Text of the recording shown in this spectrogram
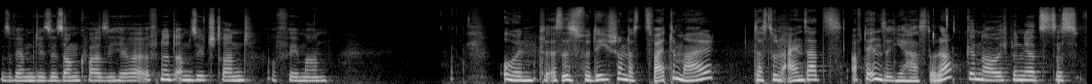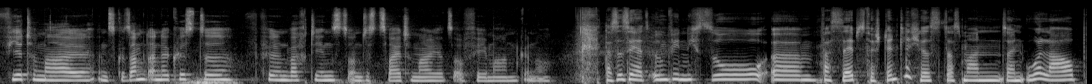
Also wir haben die Saison quasi hier eröffnet am Südstrand auf Fehmarn. Und es ist für dich schon das zweite Mal, dass du einen Einsatz auf der Insel hier hast, oder? Genau, ich bin jetzt das vierte Mal insgesamt an der Küste für den Wachdienst und das zweite Mal jetzt auf Fehmarn, genau. Das ist ja jetzt irgendwie nicht so ähm, was Selbstverständliches, dass man seinen Urlaub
